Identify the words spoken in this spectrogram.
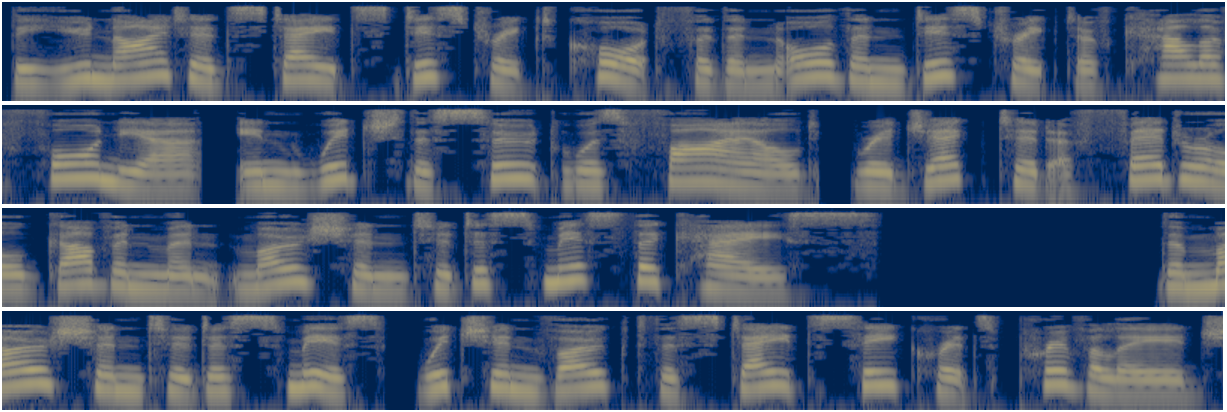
the United States District Court for the Northern District of California, in which the suit was filed, rejected a federal government motion to dismiss the case. The motion to dismiss, which invoked the state secrets privilege,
